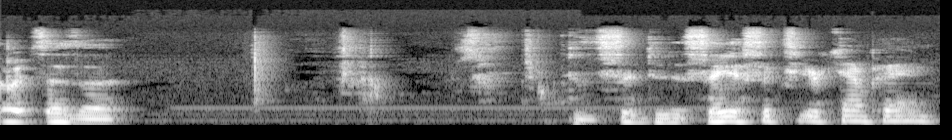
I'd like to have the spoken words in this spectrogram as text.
Oh, it says a. Did it say, did it say a six-year campaign?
